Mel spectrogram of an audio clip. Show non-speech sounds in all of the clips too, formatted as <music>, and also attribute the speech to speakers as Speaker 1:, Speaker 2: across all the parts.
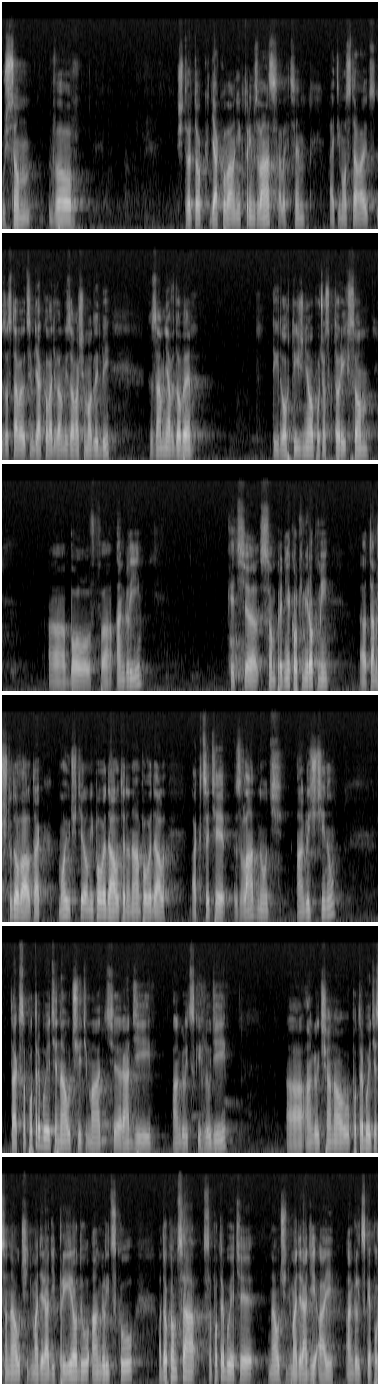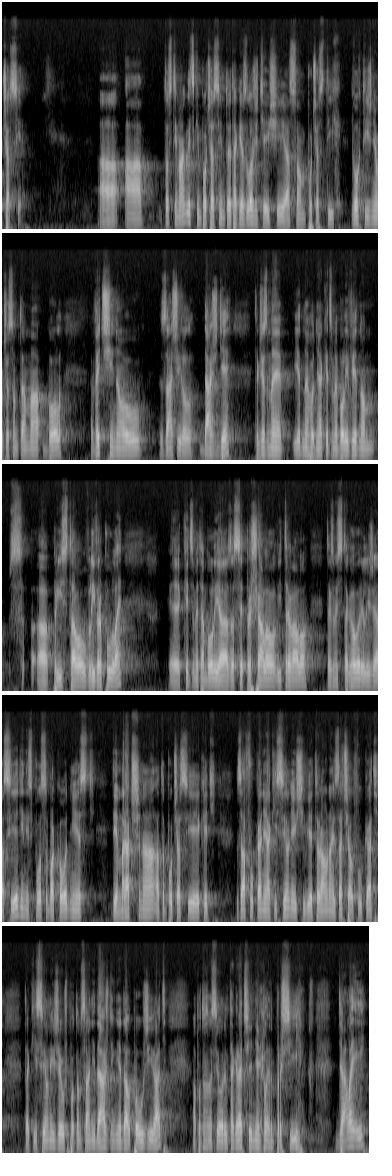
Speaker 1: Už som v štvrtok ďakoval niektorým z vás, ale chcem aj tým zostávajúcim ďakovať veľmi za vaše modlitby. Za mňa v dobe tých dvoch týždňov, počas ktorých som bol v Anglii, keď som pred niekoľkými rokmi tam študoval, tak môj učiteľ mi povedal, teda nám povedal, ak chcete zvládnuť angličtinu, tak sa potrebujete naučiť mať radi anglických ľudí, a angličanov, potrebujete sa naučiť mať radi prírodu anglickú a dokonca sa potrebujete naučiť mať radi aj anglické počasie. A, a to s tým anglickým počasím to je také zložitejšie. Ja som počas tých dvoch týždňov, čo som tam bol, väčšinou zažil dažde, Takže sme jedného dňa, keď sme boli v jednom z prístavov v Liverpoole, e, keď sme tam boli a zase pršalo, vytrvalo, tak sme si tak hovorili, že asi jediný spôsob, ako odniesť tie mračná a to počasie je, keď zafúka nejaký silnejší vietor a on aj začal fúkať, taký silný, že už potom sa ani dáždik nedal používať. A potom sme si hovorili, tak radšej nech len prší <laughs> ďalej.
